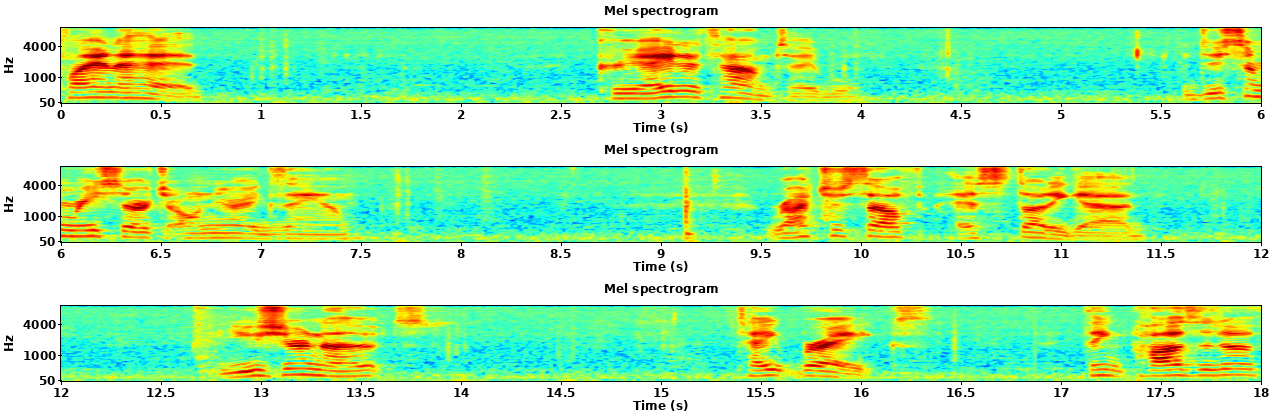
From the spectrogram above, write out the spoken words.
Plan ahead. Create a timetable. Do some research on your exam. Write yourself a study guide. Use your notes. Take breaks. Think positive,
